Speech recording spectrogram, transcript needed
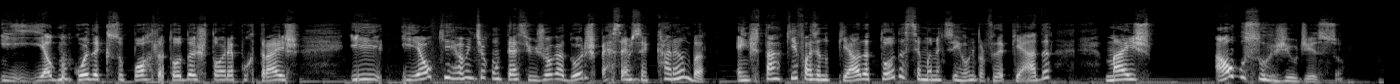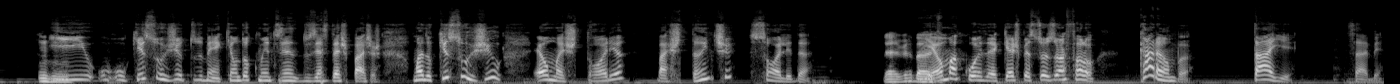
e, e, alguma coisa que suporta toda a história por trás. E, e é o que realmente acontece. Os jogadores percebem assim: caramba, a gente está aqui fazendo piada, toda semana a gente se reúne para fazer piada, mas algo surgiu disso. Uhum. E o, o, que surgiu, tudo bem, aqui é um documento de 210 páginas, mas o que surgiu é uma história bastante sólida. É verdade. E é uma coisa que as pessoas olham e falam: caramba, tá aí, sabe?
